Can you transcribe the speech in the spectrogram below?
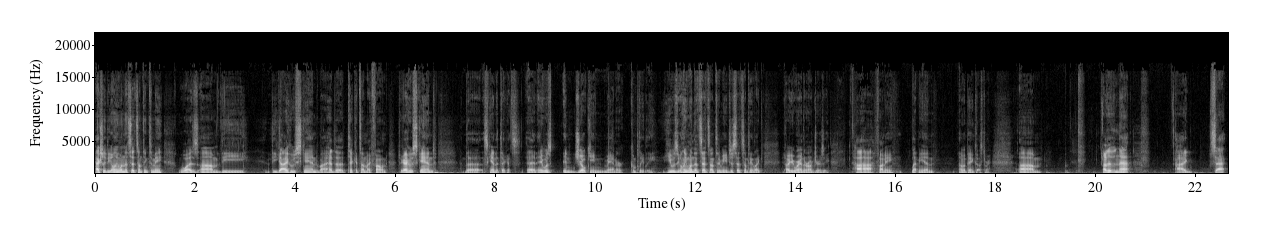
Actually, the only one that said something to me was um, the the guy who scanned my. I had the tickets on my phone. The guy who scanned the scanned the tickets, and it was in joking manner completely. He was the only one that said something to me. Just said something like, "Oh, you're wearing the wrong jersey." Haha, funny. Let me in. I'm a paying customer. Um, other than that, I sat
